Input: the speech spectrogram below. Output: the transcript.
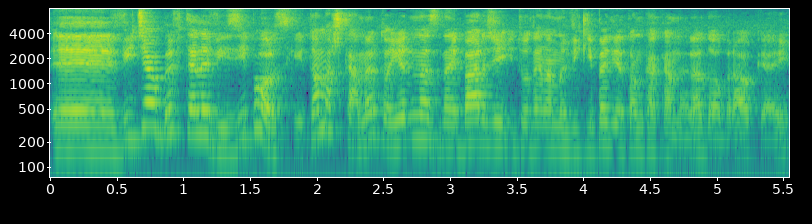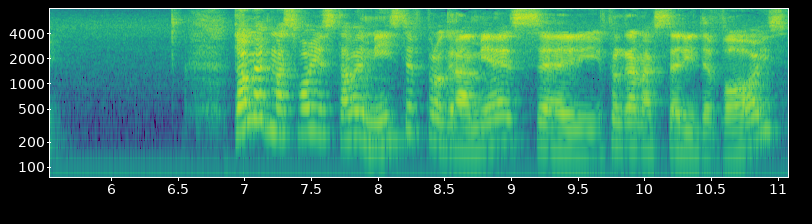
yy, widziałby w telewizji polskiej. Tomasz Kamel to jedna z najbardziej, i tutaj mamy Wikipedię Tomka Kamela, dobra, okej. Tomek ma swoje stałe miejsce w programie serii, w programach serii The Voice,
